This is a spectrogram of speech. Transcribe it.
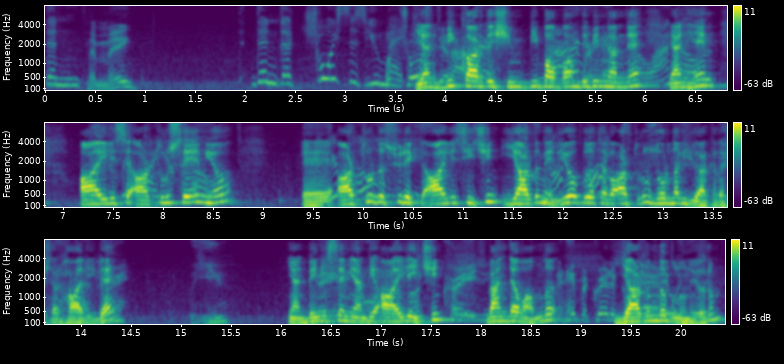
than And me? than the choices you make. choice? Yani bir kardeşim, bir babam, bir bilmem ne. Yani hem ailesi Arthur'u sevmiyor. E, Arthur da sürekli ailesi için yardım ediyor. Bu da tabii Arthur'un zoruna gidiyor arkadaşlar haliyle. Yani beni istemeyen bir aile için ben devamlı yardımda bulunuyorum.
